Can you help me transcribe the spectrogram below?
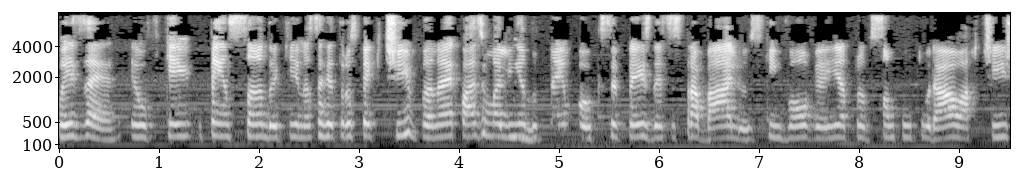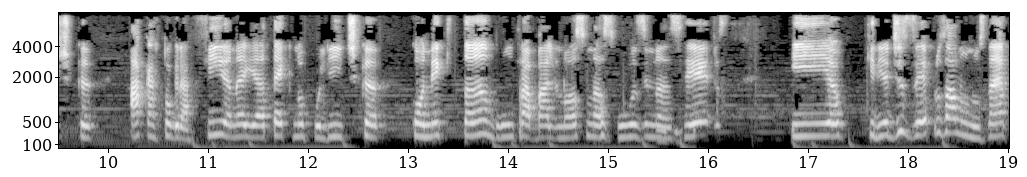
Pois é, eu fiquei pensando aqui nessa retrospectiva, né, quase uma linha do tempo que você fez desses trabalhos que envolve aí a produção cultural, artística, a cartografia, né, e a tecnopolítica conectando um trabalho nosso nas ruas e nas redes. E eu queria dizer para os alunos, né,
